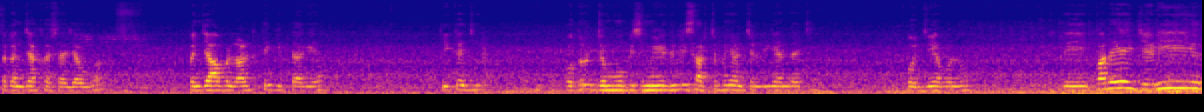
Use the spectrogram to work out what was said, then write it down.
ਸਕੰਜਾ ਖਸਿਆ ਜਾਊਗਾ। ਪੰਜਾਬ ਅਲਰਟ ਤੇ ਕੀਤਾ ਗਿਆ। ਠੀਕ ਹੈ ਜੀ। ਉਧਰ ਜੰਮੂ ਕਸ਼ਮੀਰ ਦੇ ਵੀ ਸਰਚ ਅਭਿਆਨ ਚੱਲੀ ਜਾਂਦਾ ਜੀ ਫੌਜੀਆਂ ਵੱਲੋਂ। ਤੇ ਪਰ ਇਹ ਜਿਹੜੀ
